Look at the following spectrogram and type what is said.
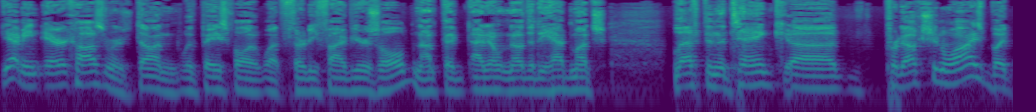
Yeah, I mean, Eric Hosmer's done with baseball at what, 35 years old? Not that I don't know that he had much left in the tank uh, production wise, but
